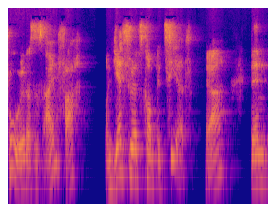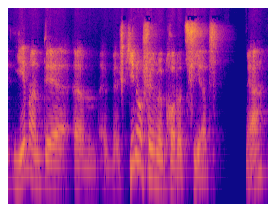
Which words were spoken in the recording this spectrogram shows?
cool, das ist einfach und jetzt wird es kompliziert. Ja? Denn jemand, der ähm, Kinofilme produziert, ja,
